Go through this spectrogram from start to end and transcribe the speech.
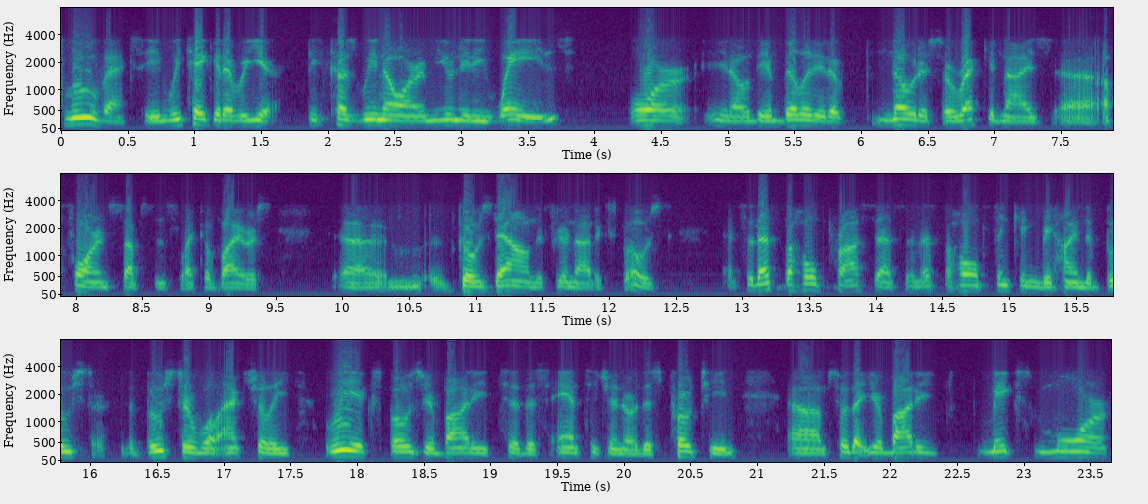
flu vaccine, we take it every year because we know our immunity wanes, or you know, the ability to notice or recognize uh, a foreign substance like a virus um, goes down if you're not exposed. And so that's the whole process, and that's the whole thinking behind the booster. The booster will actually re-expose your body to this antigen or this protein, um, so that your body makes more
